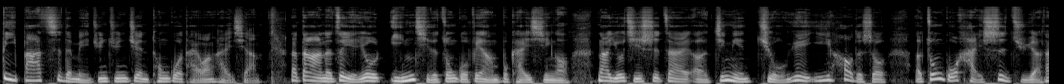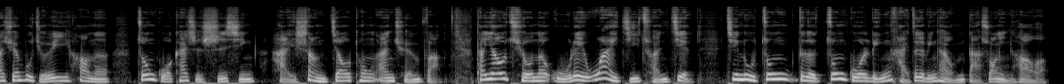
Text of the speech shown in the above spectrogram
第八次的美军军舰通过台湾海峡。那当然呢，这也又引起了中国非常不开心哦。那尤其是在呃今年九月一号的时候，呃中国海事局啊，他宣布九月一号呢，中国开始实行海上交通安全法，他要求呢五类外籍船舰进入中这个中。国领海，这个领海我们打双引号啊，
